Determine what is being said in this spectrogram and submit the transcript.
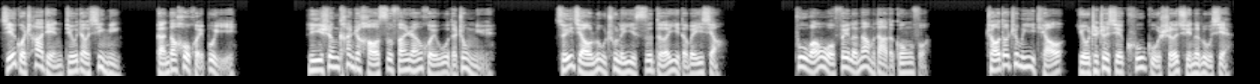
结果差点丢掉性命，感到后悔不已。李胜看着好似幡然悔悟的众女，嘴角露出了一丝得意的微笑。不枉我费了那么大的功夫，找到这么一条有着这些枯骨蛇群的路线。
